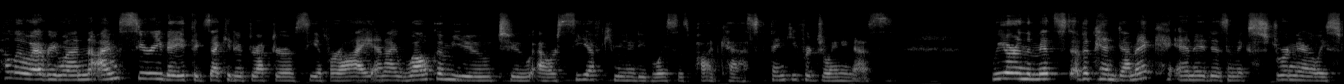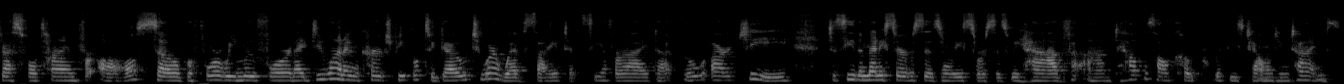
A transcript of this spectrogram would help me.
Hello, everyone. I'm Siri Vaeth, Executive Director of CFRI, and I welcome you to our CF Community Voices podcast. Thank you for joining us. We are in the midst of a pandemic and it is an extraordinarily stressful time for all. So, before we move forward, I do want to encourage people to go to our website at cfri.org to see the many services and resources we have um, to help us all cope with these challenging times.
